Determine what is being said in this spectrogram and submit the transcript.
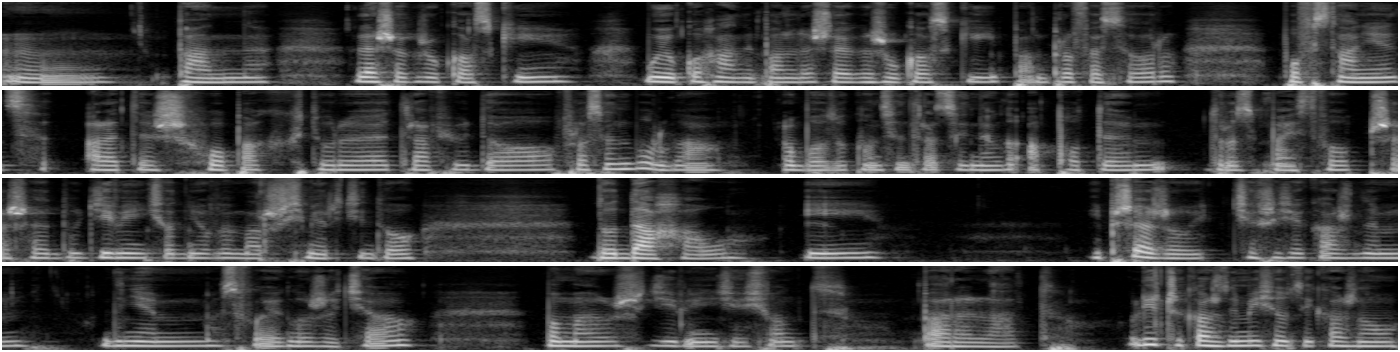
mm, pan Leszek Żukowski, mój ukochany pan Leszek Żukowski, pan profesor, powstaniec, ale też chłopak, który trafił do Flossenburga, obozu koncentracyjnego, a potem, drodzy Państwo, przeszedł dziewięciodniowy marsz śmierci do, do Dachau i, i przeżył. I cieszy się każdym dniem swojego życia, bo ma już 90 parę lat liczy każdy miesiąc i każdą,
